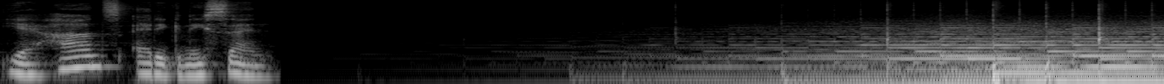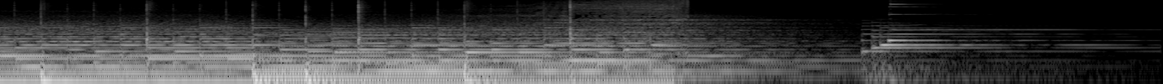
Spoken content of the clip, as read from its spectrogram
je Hans Erik Nissen.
